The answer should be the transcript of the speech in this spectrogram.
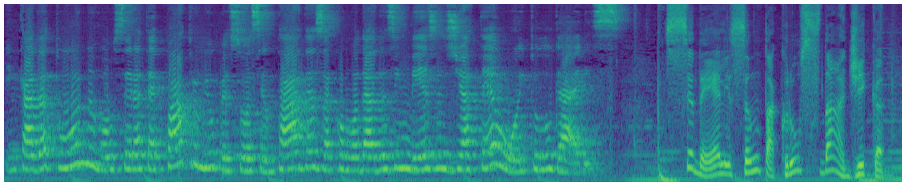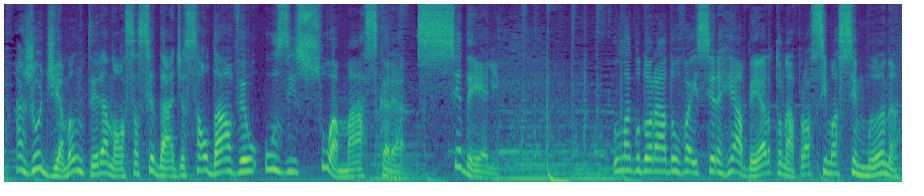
Em cada turno vão ser até 4 mil pessoas sentadas, acomodadas em mesas de até 8 lugares. CDL Santa Cruz dá a dica: ajude a manter a nossa cidade saudável, use sua máscara. CDL. Lago Dourado vai ser reaberto na próxima semana.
